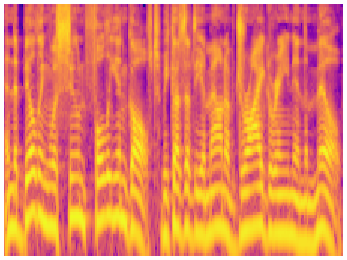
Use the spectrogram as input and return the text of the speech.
and the building was soon fully engulfed because of the amount of dry grain in the mill.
